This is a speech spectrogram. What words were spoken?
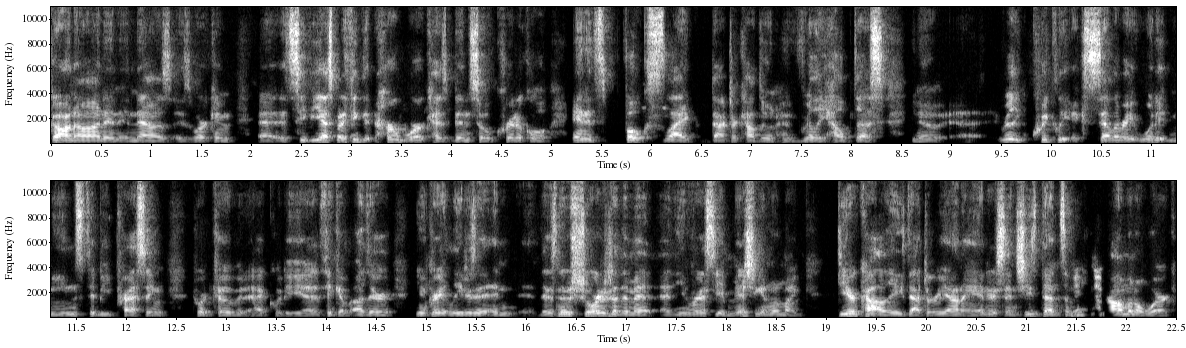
gone on and, and now is, is working at, at CVS, but I think that her work has been so critical. And it's folks like Dr. Khaldun who've really helped us, you know, uh, really quickly accelerate what it means to be pressing toward COVID equity. I think of other you know, great leaders, and there's no shortage of them at, at the University of Michigan. One of my dear colleagues, Dr. Riana Anderson. She's done some Yeah. phenomenal work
